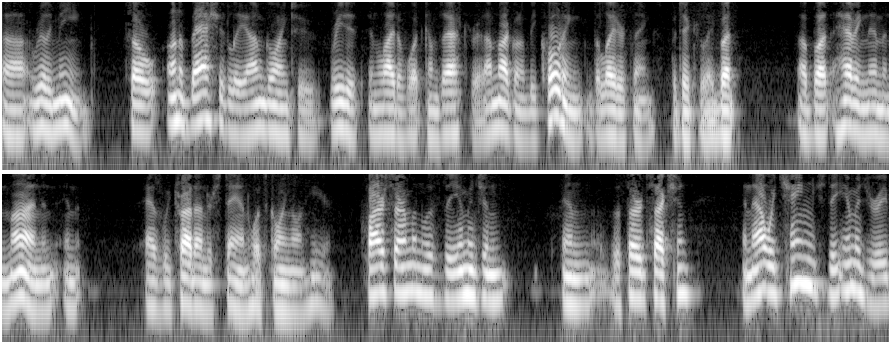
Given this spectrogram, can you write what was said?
uh, really means. So unabashedly, I'm going to read it in light of what comes after it. I'm not going to be quoting the later things particularly, but, uh, but having them in mind and, and as we try to understand what's going on here. Fire sermon was the image in, in the third section. And now we change the imagery,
